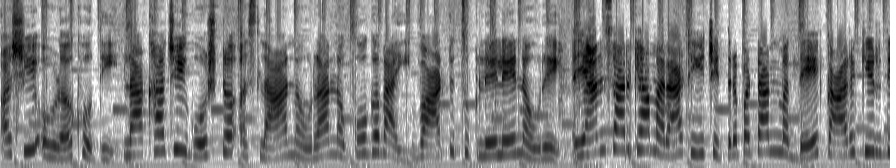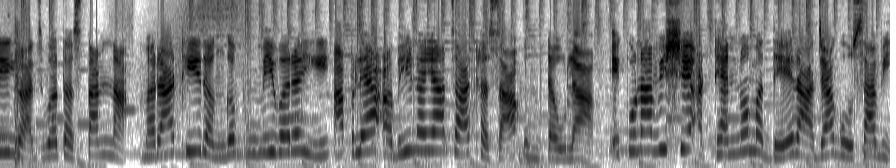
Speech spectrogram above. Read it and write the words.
अशी ओळख होती. लाखाची गोष्ट असला नवरा नको गवाई वाट चुकलेले नवरे. यांसारख्या मराठी चित्रपटांमध्ये कारकिर्दी गाजवत असताना मराठी रंगभूमीवरही आपल्या अभिनयाचा ठसा उमटवला. एकोणावीसशे अठ्ठ्याण्णवमध्ये राजा गोसावी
